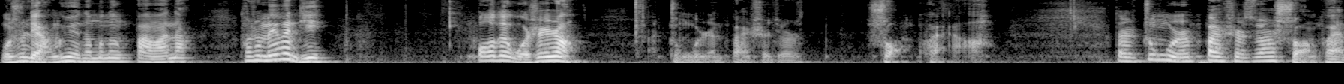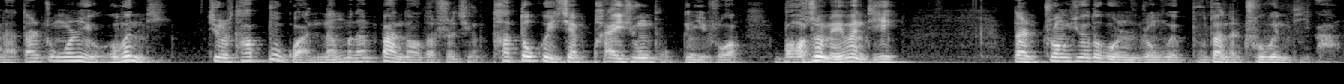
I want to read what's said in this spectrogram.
我说两个月能不能办完呢？他说没问题，包在我身上。中国人办事就是爽快啊！但是中国人办事虽然爽快呢，但是中国人有个问题，就是他不管能不能办到的事情，他都会先拍胸脯跟你说保证没问题。但装修的过程中会不断的出问题啊！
